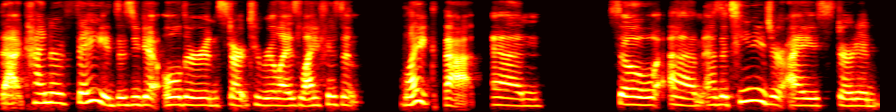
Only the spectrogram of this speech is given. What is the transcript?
that kind of fades as you get older and start to realize life isn't like that. And so, um, as a teenager, I started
